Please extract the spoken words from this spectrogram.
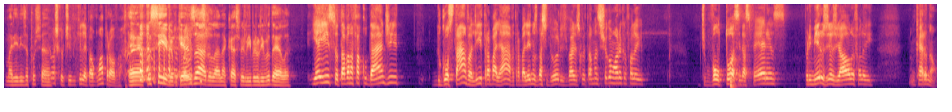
Maria Elisa Porchat. eu acho que eu tive que ler pra alguma prova. É possível, porque é usado lá na Casper Libero o livro dela. E é isso, eu tava na faculdade, gostava ali, trabalhava, trabalhei nos bastidores de várias coisas e tal, mas chegou uma hora que eu falei, tipo, voltou assim das férias, primeiros dias de aula, eu falei, não quero não.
